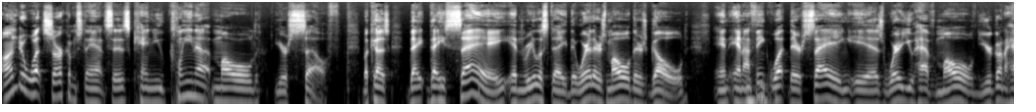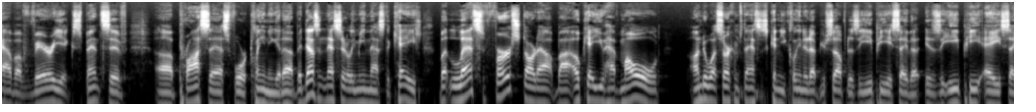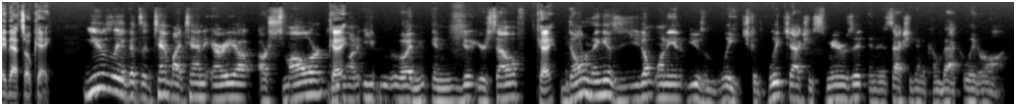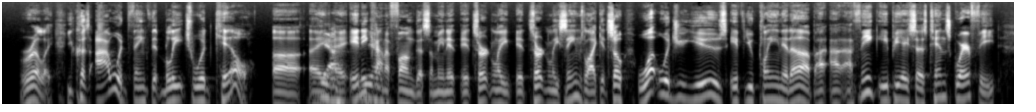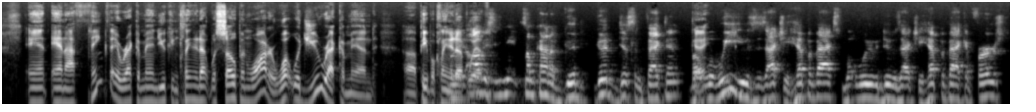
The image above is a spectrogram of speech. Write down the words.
under what circumstances can you clean up mold yourself? Because they, they say in real estate that where there's mold, there's gold. And, and I mm-hmm. think what they're saying is where you have mold, you're going to have a very expensive uh, process for cleaning it up. It doesn't necessarily mean that's the case, but let's first start out by okay, you have mold. Under what circumstances can you clean it up yourself? Does the EPA say that? Is the EPA say that's okay? Usually if it's a 10 by 10 area or smaller okay. you want to you can go ahead and, and, do it yourself okay the only thing is you don't want to end up using bleach because bleach actually smears it and it's actually going to come back later on really because i would think that bleach would kill uh, a, yeah, a, any yeah. kind of fungus. I mean, it, it certainly it certainly seems like it. So, what would you use if you clean it up? I, I, I think EPA says ten square feet and and I think they recommend you can clean it up with soap and water. What would you recommend uh, people clean it up obviously with? Obviously, you need some kind of good good disinfectant. But okay. what we use is actually HEPA vac. What we would do is actually HEPA vac at first,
